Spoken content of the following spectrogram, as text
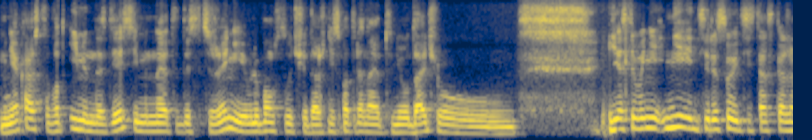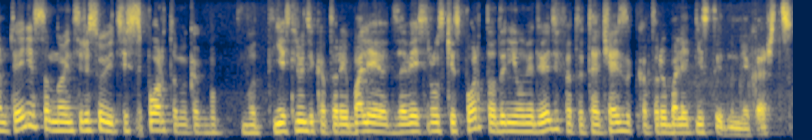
Мне кажется, вот именно здесь, именно это достижение, и в любом случае, даже несмотря на эту неудачу, если вы не, не интересуетесь, так скажем, теннисом, но интересуетесь спортом, и как бы вот есть люди, которые болеют за весь русский спорт, то Даниил Медведев — это та часть, за которой болеть не стыдно, мне кажется.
